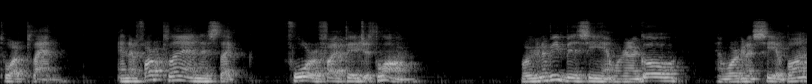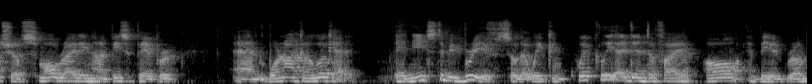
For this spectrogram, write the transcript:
to our plan. And if our plan is like four or five pages long, we're going to be busy and we're going to go and we're going to see a bunch of small writing on a piece of paper and we're not going to look at it. It needs to be brief so that we can quickly identify all and be re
